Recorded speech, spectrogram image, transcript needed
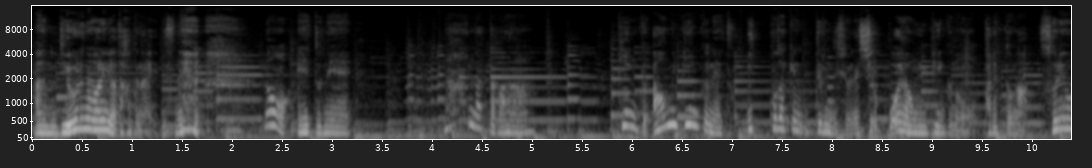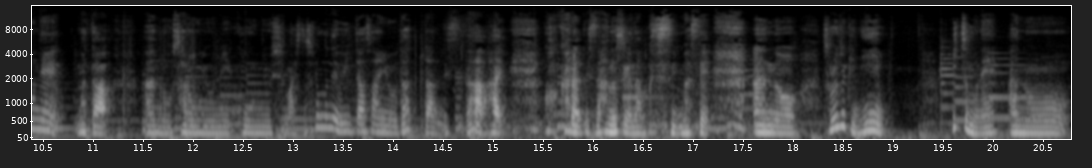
あの、ディオールの割には高くないですね。の、えっ、ー、とね、何だったかなピンク青みピンクのやつが1個だけ売ってるんですよね。白っぽい青みピンクのパレットが。それをねまたあのサロン用に購入しました。それもねウィンターさん用だったんですがはい。ここからですね話が長くてすいません。あのその時にいつもねあの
